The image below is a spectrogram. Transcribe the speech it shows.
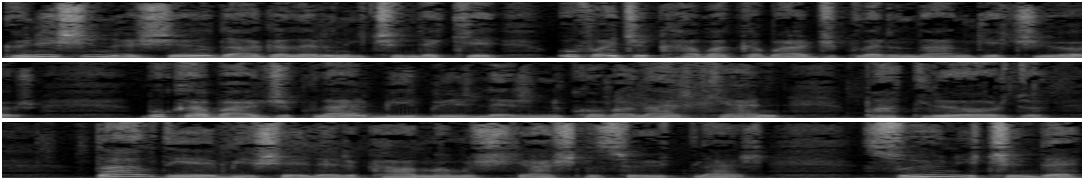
Güneşin ışığı dalgaların içindeki ufacık hava kabarcıklarından geçiyor, bu kabarcıklar birbirlerini kovalarken patlıyordu. Dal diye bir şeyleri kalmamış yaşlı söğütler, suyun içinde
